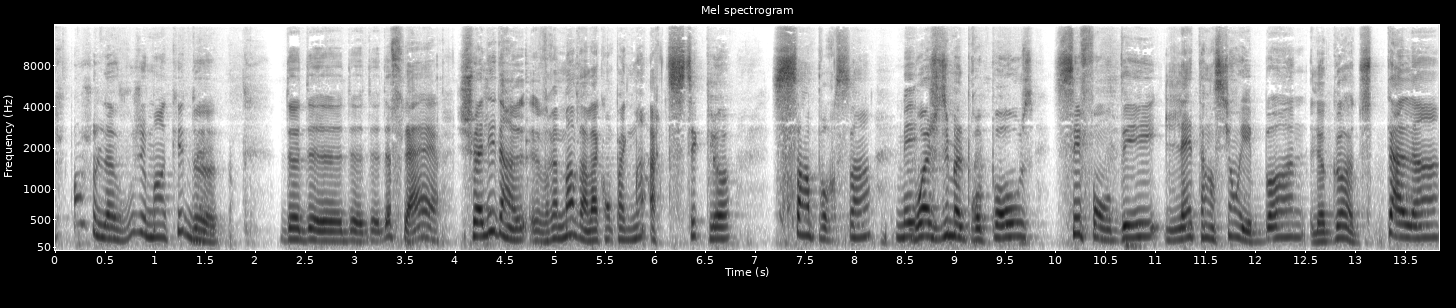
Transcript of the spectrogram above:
je pense que je l'avoue. J'ai manqué de, de, de, de, de, de flair. Je suis allée dans, vraiment dans l'accompagnement artistique, là, 100 Mais- Moi, je dis, me le propose. C'est fondé. L'intention est bonne. Le gars a du talent.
